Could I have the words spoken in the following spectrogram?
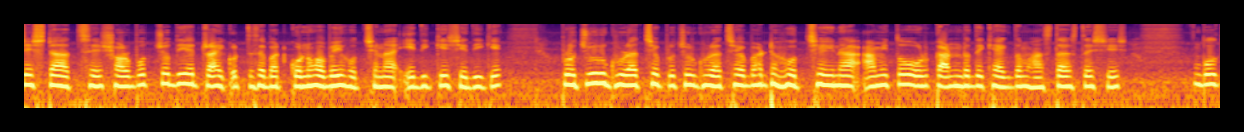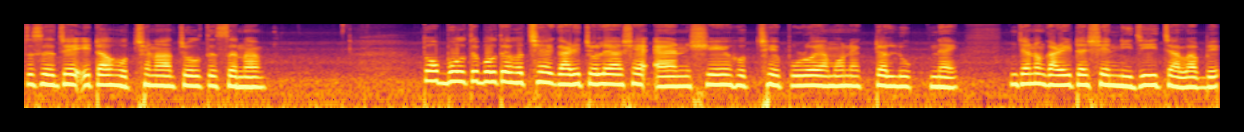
চেষ্টা আছে, সর্বোচ্চ দিয়ে ট্রাই করতেছে বাট কোনোভাবেই হচ্ছে না, এদিকে সেদিকে। প্রচুর ঘোরাচ্ছে প্রচুর ঘোরাচ্ছে বাট হচ্ছেই না। আমি তো ওর কাণ্ড দেখে একদম হাসতে হাসতে শেষ। বলতেছে যে এটা হচ্ছে না, চলতেছে না। তো বলতে বলতে হচ্ছে গাড়ি চলে আসে অ্যান্ড সে হচ্ছে পুরো এমন একটা লুক নেয়, যেন গাড়িটা সে নিজেই চালাবে।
